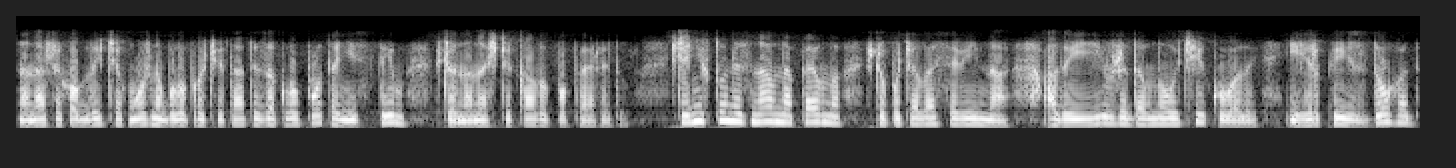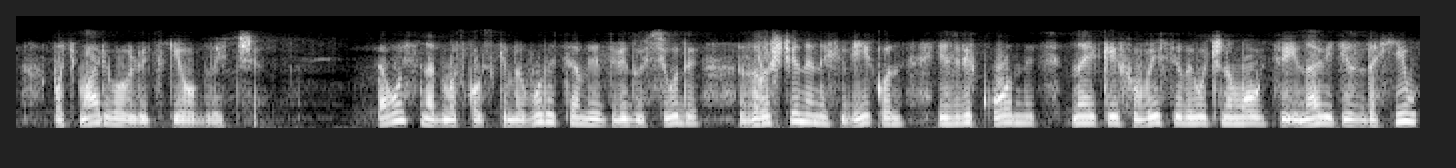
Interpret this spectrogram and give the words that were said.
На наших обличчях можна було прочитати заклопотаність тим, що на нас чекало попереду. Ще ніхто не знав, напевно, що почалася війна, але її вже давно очікували, і гіркий здогад потьмарював людські обличчя. Та ось над московськими вулицями звідусюди, з розчинених вікон, із віконниць, на яких висіли гучномовці, і навіть із дахів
